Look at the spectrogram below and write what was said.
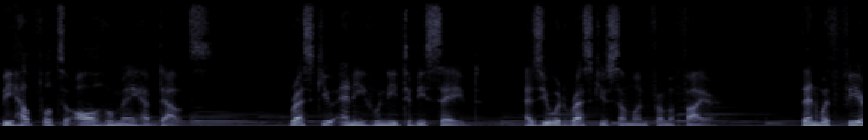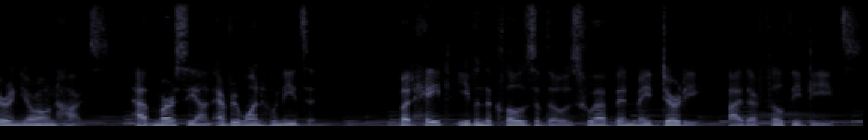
Be helpful to all who may have doubts. Rescue any who need to be saved, as you would rescue someone from a fire. Then, with fear in your own hearts, have mercy on everyone who needs it. But hate even the clothes of those who have been made dirty by their filthy deeds.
